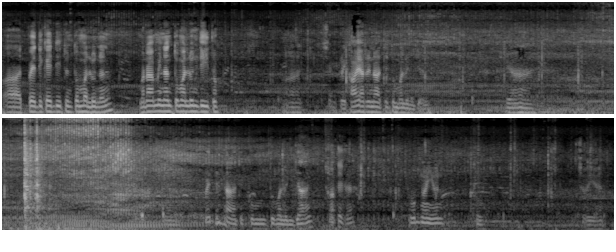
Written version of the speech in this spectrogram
At pwede kayo dito tumalon, ano? Marami nang tumalon dito. At siyempre, kaya rin natin tumalon dyan. Yan. Yan. Pwede natin kung tumalon dyan. Okay, ha? Huwag ngayon. Okay. So, yan.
